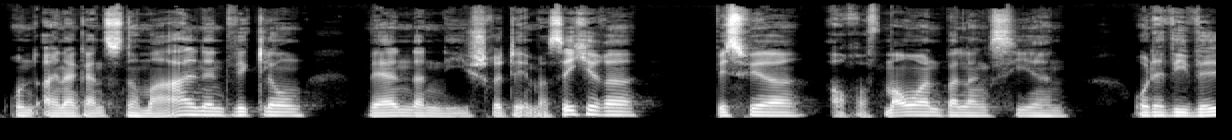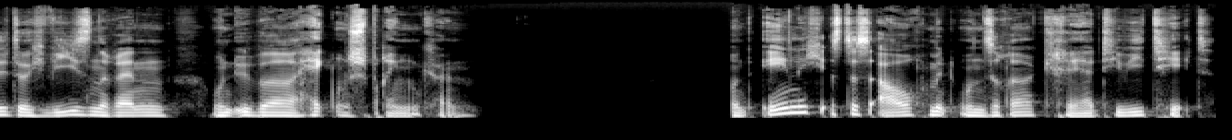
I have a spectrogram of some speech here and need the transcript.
und einer ganz normalen Entwicklung werden dann die Schritte immer sicherer, bis wir auch auf Mauern balancieren oder wie wild durch Wiesen rennen und über Hecken springen können. Und ähnlich ist es auch mit unserer Kreativität.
